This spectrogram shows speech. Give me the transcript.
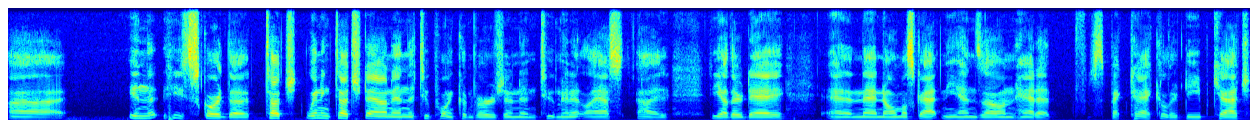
Uh, in the, he scored the touch winning touchdown and the two point conversion in two minute last uh, the other day, and then almost got in the end zone. Had a spectacular deep catch.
